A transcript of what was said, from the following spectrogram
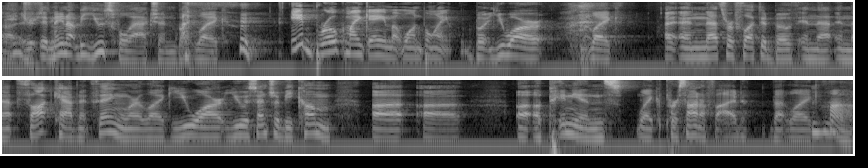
Uh, it, it may not be useful action, but like, It broke my game at one point. but you are like. And that's reflected both in that in that thought cabinet thing, where like you are you essentially become uh, uh, uh, opinions like personified. That like Huh.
